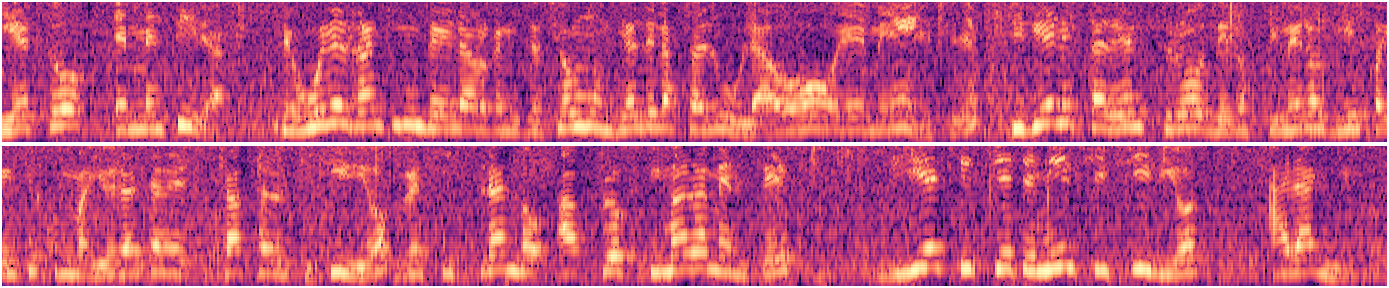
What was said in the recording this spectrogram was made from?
Y eso es mentira. Según el ranking de la Organización Mundial de la Salud, la OMS, si bien está dentro de los primeros 10 países con mayor alta tasa de suicidio, registrando aproximadamente 17.000 suicidios al año.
